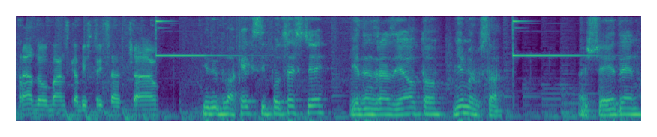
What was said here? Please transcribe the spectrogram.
Radov, Banská Bystrica. Čau. Idú dva keksy po ceste, jeden zrazí auto, nemrú sa. Ešte jeden,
